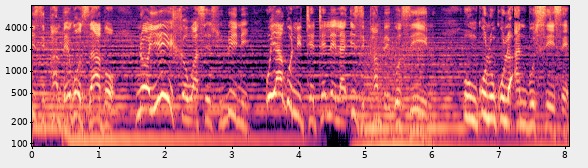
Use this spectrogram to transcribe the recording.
iziphambeko zabo noyihlo wasezulwini uyakunithethelela iziphambeko zenu. uNkulunkulu anibusise.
